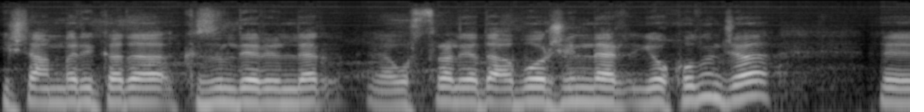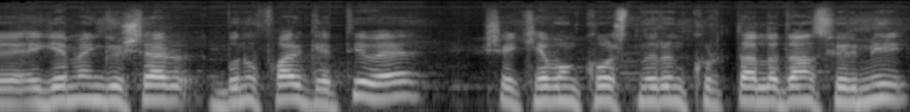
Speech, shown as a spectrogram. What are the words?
işte Amerika'da Kızılderililer, e, Avustralya'da aborjinler yok olunca e, egemen güçler bunu fark etti ve işte Kevin Costner'ın Kurtlarla Dans filmi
